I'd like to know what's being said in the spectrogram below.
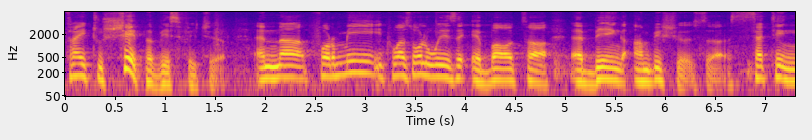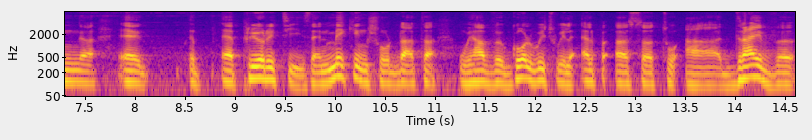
try to shape this future. And for me, it was always about being ambitious, setting a uh, priorities and making sure that uh, we have a goal which will help us uh, to uh, drive uh,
